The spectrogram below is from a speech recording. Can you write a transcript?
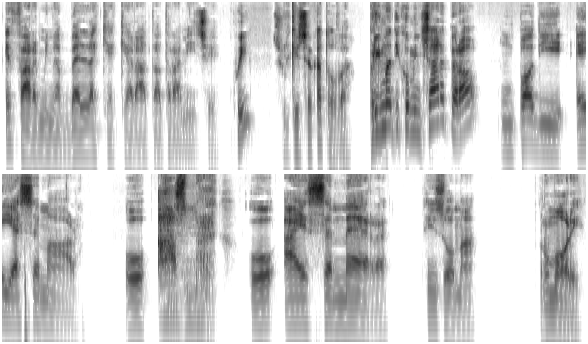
e farmi una bella chiacchierata tra amici, qui sul Kiscerkatova. Prima di cominciare però un po' di ASMR o ASMR o ASMR, insomma, rumori.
